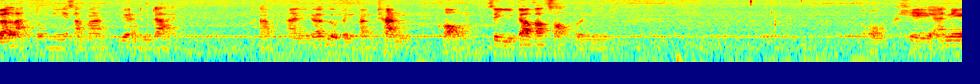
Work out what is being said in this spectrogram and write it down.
ย้อนหลังตรงนี้สามารถเลื่อนดูได้ครับ อันนี้ก็คือเป็นฟังก์ชันของ C992 ตัวนี้ อเคอันนี้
